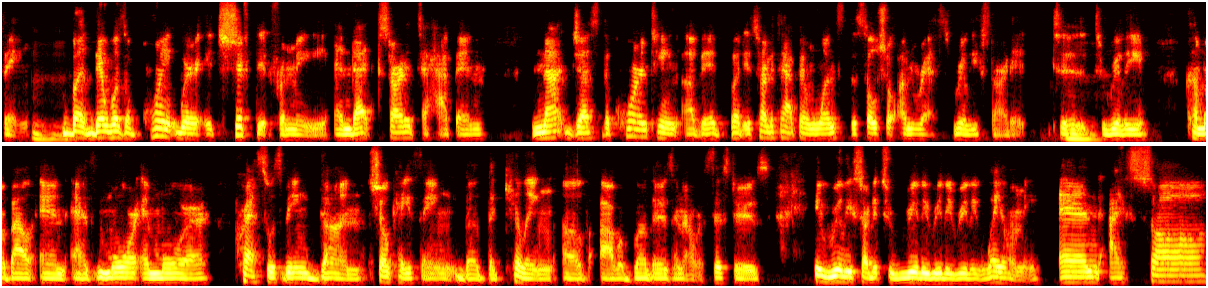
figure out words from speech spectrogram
thing Mhm. but there was a point where it shifted for me and that started to happen not just the quarantine of it but it started to happen once the social unrest really started to Mm. to really come about and as more and more press was being done showcasing the the killing of our brothers and our sisters it really started to really really really weigh on me and i saw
